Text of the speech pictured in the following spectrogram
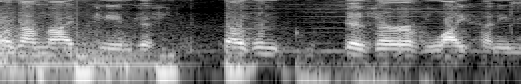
Was on my team just doesn't deserve life anymore.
